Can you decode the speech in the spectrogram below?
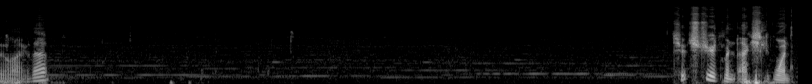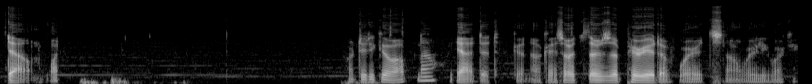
it like that. Sewage treatment actually went down. What? Or did it go up now? Yeah, it did. Good. Okay, so it's, there's a period of where it's not really working.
